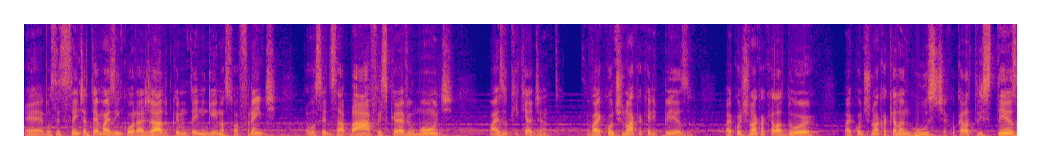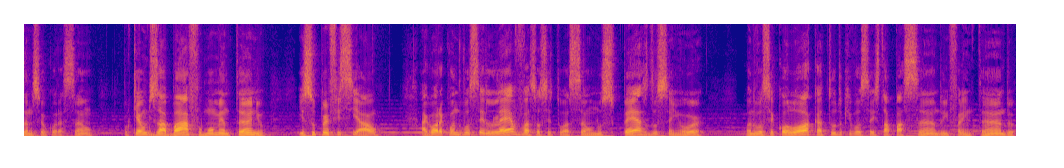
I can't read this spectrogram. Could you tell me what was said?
é, você se sente até mais encorajado porque não tem ninguém na sua frente. Então você desabafa, escreve um monte. Mas o que, que adianta? Você vai continuar com aquele peso, vai continuar com aquela dor, vai continuar com aquela angústia, com aquela tristeza no seu coração, porque é um desabafo momentâneo e superficial. Agora, quando você leva a sua situação nos pés do Senhor, quando você coloca tudo que você está passando, enfrentando,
